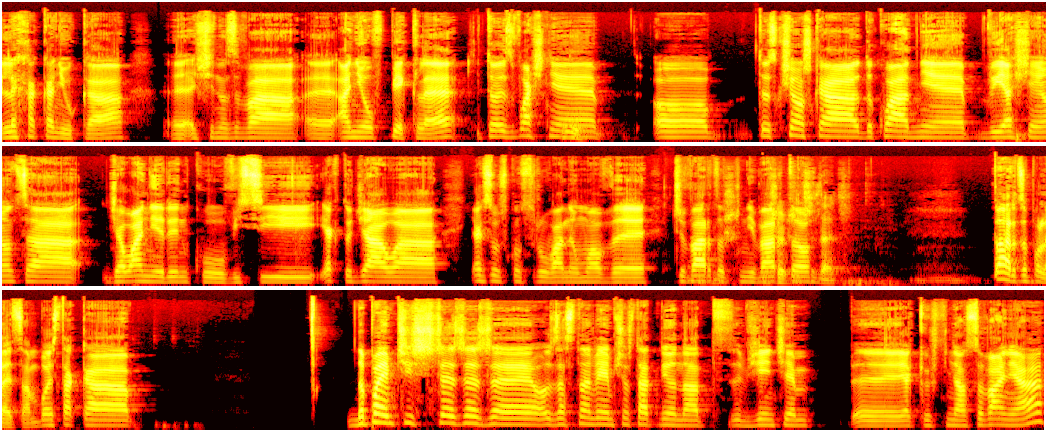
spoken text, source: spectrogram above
Lecha Kaniuka, e, się nazywa e, Anioł w piekle i to jest właśnie o to jest książka dokładnie wyjaśniająca działanie rynku VC, jak to działa, jak są skonstruowane umowy, czy warto, czy nie warto. Bardzo polecam, bo jest taka. No powiem ci szczerze, że zastanawiałem się ostatnio nad wzięciem e, jakiegoś finansowania.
